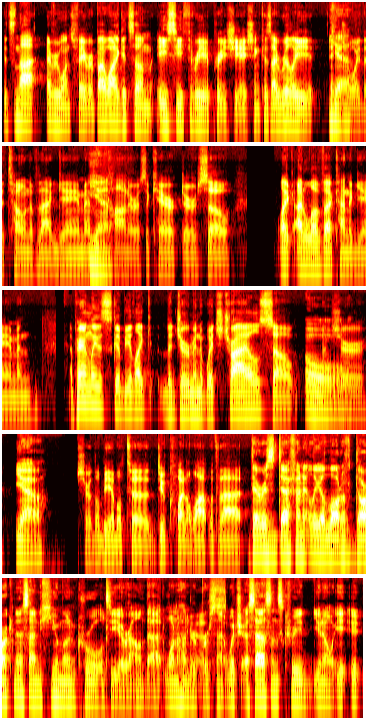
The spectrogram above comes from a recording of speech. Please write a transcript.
it's not everyone's favorite, but I want to get some AC3 appreciation because I really Yeah. enjoy the tone of that game and Yeah. Connor as a character. So, like, I love that kind of game. And apparently, this is gonna be like the German witch trials. So Oh. I'm sure, Yeah. Sure they'll be able to do quite a lot with that. there is definitely a lot of darkness and human cruelty around that 100% Yes. which assassin's creed you know it, it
